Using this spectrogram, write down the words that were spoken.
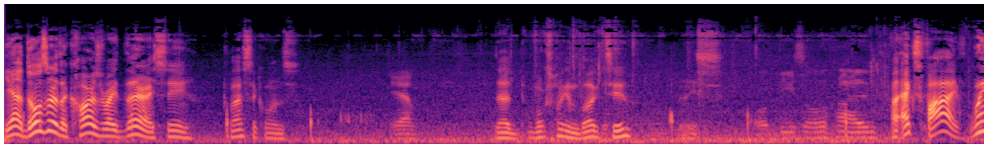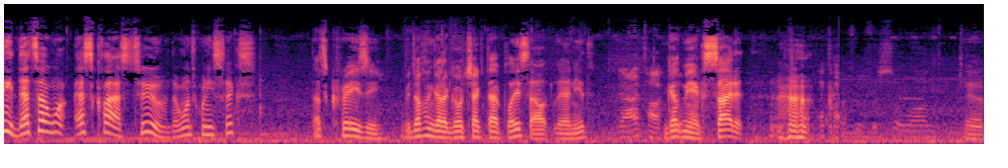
Yeah. Yeah, those are the cars right there, I see. Classic ones. Yeah. That Volkswagen Bug too. Nice. Old diesel. Uh, X5. Wait, that's a one- S class too. The 126. That's crazy. We definitely gotta go check that place out, Leonid. Yeah, I talked. Got me excited. I talked to him for so long. yeah.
